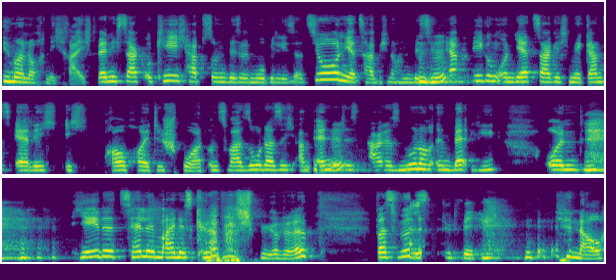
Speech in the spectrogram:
immer noch nicht reicht? Wenn ich sage, okay, ich habe so ein bisschen Mobilisation, jetzt habe ich noch ein bisschen mhm. mehr Bewegung und jetzt sage ich mir ganz ehrlich, ich brauche heute Sport. Und zwar so, dass ich am Ende mhm. des Tages nur noch im Bett liege und jede Zelle meines Körpers spüre. Was würdest genau.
